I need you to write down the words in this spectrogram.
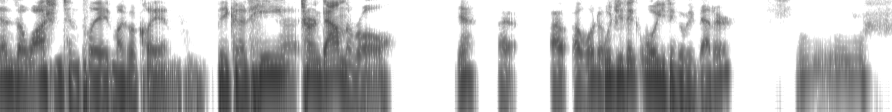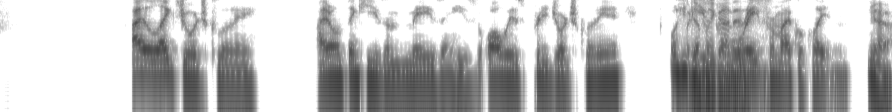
Denzel Washington played Michael Clayton because he Uh, turned down the role? Yeah, I, I would have. Would you think? Well, you think it would be better? I like George Clooney. I don't think he's amazing. He's always pretty George Clooney. Well, he's definitely he's got great his. for Michael Clayton. yeah.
